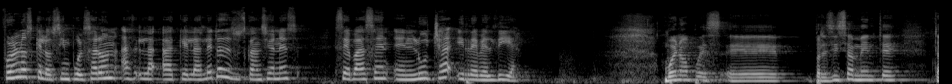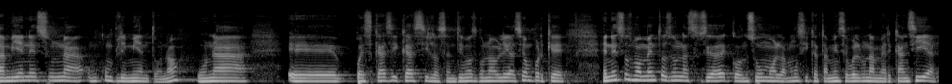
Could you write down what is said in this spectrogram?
fueron los que los impulsaron a, que las letras de sus canciones se basen en lucha y rebeldía? Bueno, pues eh, precisamente también es un cumplimiento, ¿no? Una, eh, pues casi casi lo sentimos como una obligación porque en esos momentos de una sociedad de consumo la música también se vuelve una mercancía.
